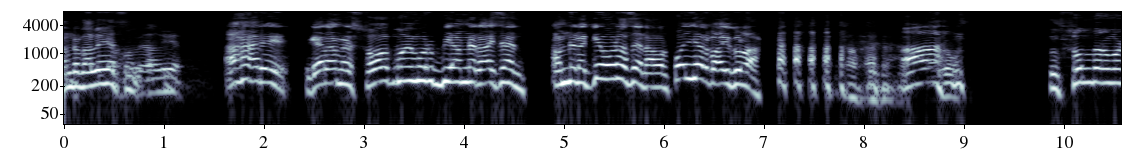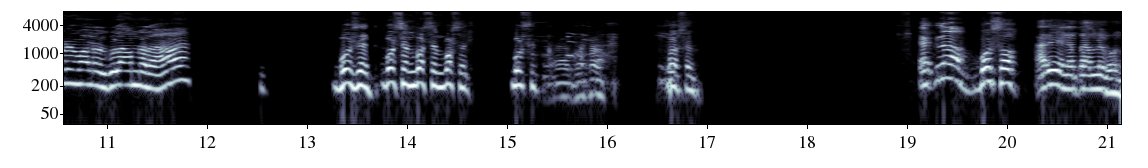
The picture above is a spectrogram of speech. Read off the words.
আমরা ভালোই আছি। আরে গ্রামের সব মই মুরব্বী আপনারা আইছেন আপনারা কেমন আছেন? আমার পরিবার ভাইগুলা। খুব সুন্দর মনের মানুষগুলা আপনারা হ্যাঁ? বসেন বসেন বসেন বসেন বসেন। বসেন। একরাম বসো। আরে নেতা আপনি বল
